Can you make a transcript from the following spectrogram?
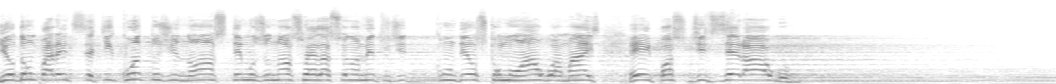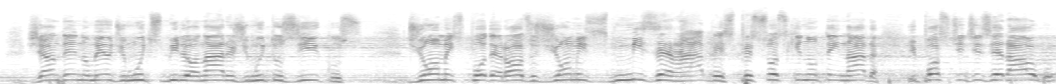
E eu dou um parênteses aqui: quantos de nós temos o nosso relacionamento de, com Deus como algo a mais? Ei, posso te dizer algo? Já andei no meio de muitos bilionários, de muitos ricos, de homens poderosos, de homens miseráveis, pessoas que não têm nada, e posso te dizer algo:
